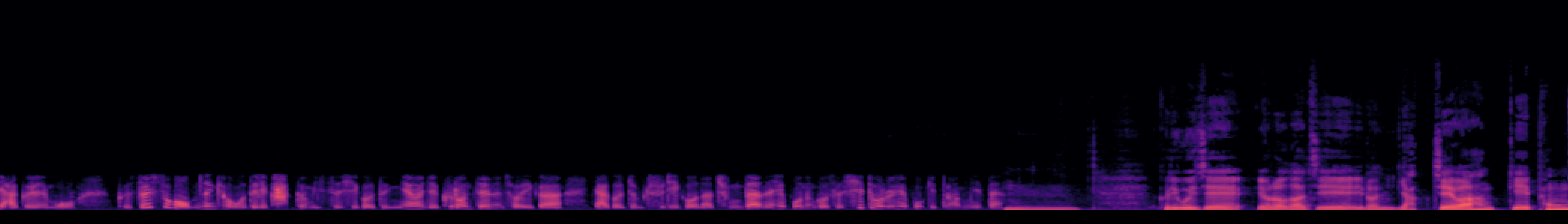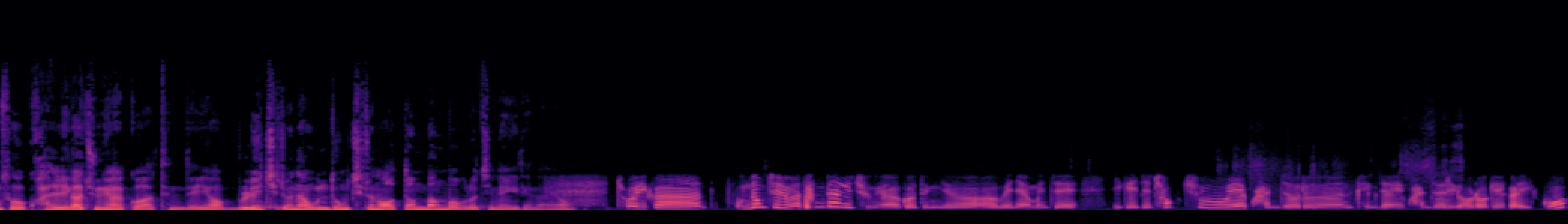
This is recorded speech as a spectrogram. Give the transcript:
약을 뭐 그 쓸 수가 없는 경우들이 가끔 있으시거든요. 이제 그런 때는 저희가 약을 좀 줄이거나 중단을 해보는 것을 시도를 해보기도 합니다. 음. 그리고 이제 여러 가지 이런 약제와 함께 평소 관리가 중요할 것 같은데요. 물리치료나 음. 운동치료는 어떤 방법으로 진행이 되나요? 저희가 운동 치료가 상당히 중요하거든요. 왜냐하면 이제 이게 이제 척추의 관절은 굉장히 관절이 여러 개가 있고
